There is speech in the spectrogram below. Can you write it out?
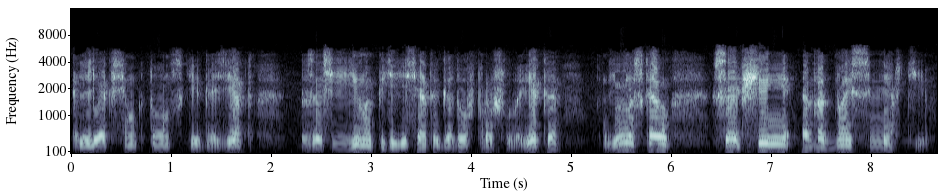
лексингтонских газет за середину 50-х годов прошлого века, где он искал сообщение об одной смерти —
